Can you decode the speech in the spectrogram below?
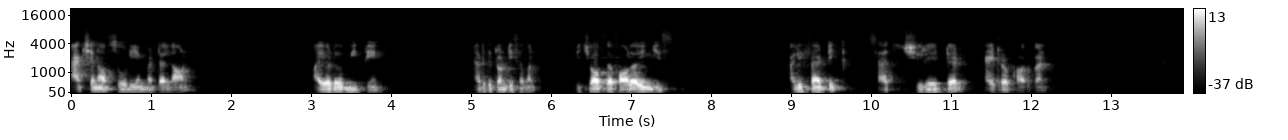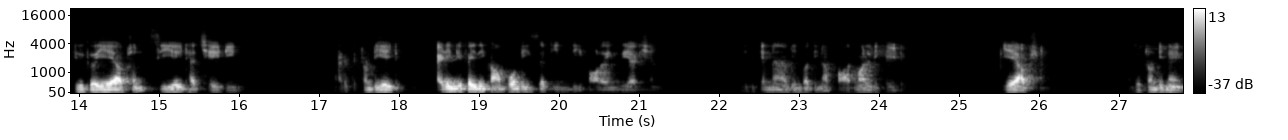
ஆக்ஷன் ஆஃப் சோடியம் மெட்டல் ஆன் அயோடோமீத்தேன் அடுத்து டுவெண்ட்டி செவன் விச் ஆஃப் த ஃபாலோயிங் இஸ் அலிஃபேட்டிக் சேச்சுரேட்டட் ஹைட்ரோகார்பன் இதுக்கு A option C eight H eighteen அடுத்து twenty eight identify the compound Z in the following reaction இதுக்கு என்ன அப்படின்னு பார்த்தீங்கன்னா ஃபார்மாலிடிஹைடு ஏ ஆப்ஷன் அது twenty nine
